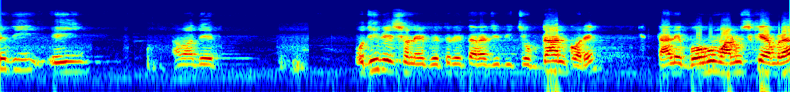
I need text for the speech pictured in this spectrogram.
যদি এই আমাদের অধিবেশনের ভেতরে তারা যদি যোগদান করে, তাহলে বহু মানুষকে আমরা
